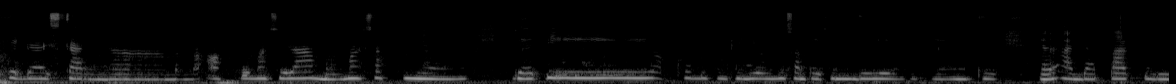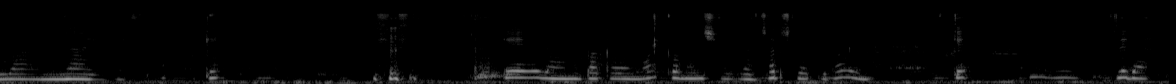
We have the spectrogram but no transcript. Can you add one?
Oke guys, karena mama aku masih lama masaknya, jadi aku bikin video ini sampai sini dulu ya guys ya. Nanti ya ada part 2-nya ya guys ya. Oke. Oke, jangan lupa kalian like, comment, share, dan subscribe di bawah ini. Oke. Dadah.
